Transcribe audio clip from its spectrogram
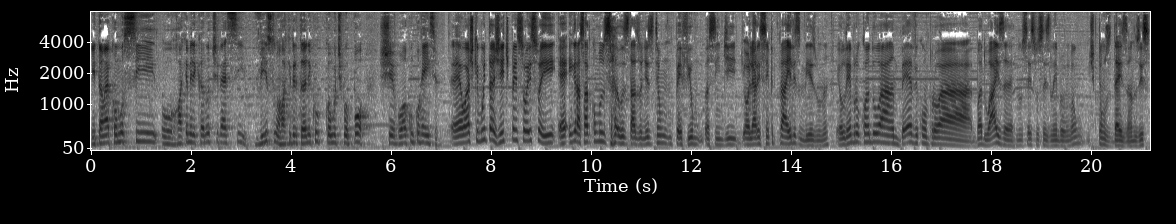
Então é como se o rock americano tivesse visto no rock britânico como tipo, pô, chegou a concorrência. É, eu acho que muita gente pensou isso aí. É engraçado como os, os Estados Unidos têm um perfil, assim, de, de olharem sempre para eles mesmos, né? Eu lembro quando a Ambev comprou a Budweiser, não sei se vocês lembram, acho que tem uns 10 anos isso.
